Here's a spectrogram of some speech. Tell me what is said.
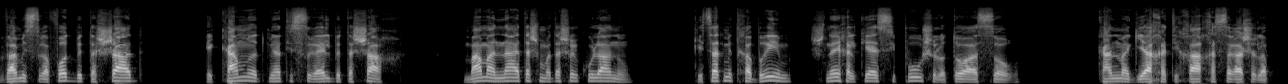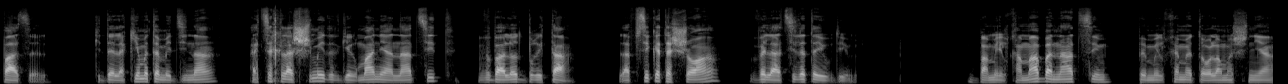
והמשרפות בתש"ד הקמנו את מדינת ישראל בתש"ח? מה מנע את השמדה של כולנו? כיצד מתחברים שני חלקי הסיפור של אותו העשור? כאן מגיעה החתיכה החסרה של הפאזל. כדי להקים את המדינה, היה צריך להשמיד את גרמניה הנאצית ובעלות בריתה, להפסיק את השואה ולהציל את היהודים. במלחמה בנאצים, במלחמת העולם השנייה,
